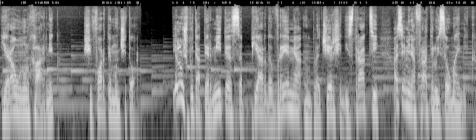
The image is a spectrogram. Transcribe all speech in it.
era unul harnic, și foarte muncitor. El nu-și putea permite să piardă vremea în plăceri și distracții, asemenea fratelui său mai mic.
